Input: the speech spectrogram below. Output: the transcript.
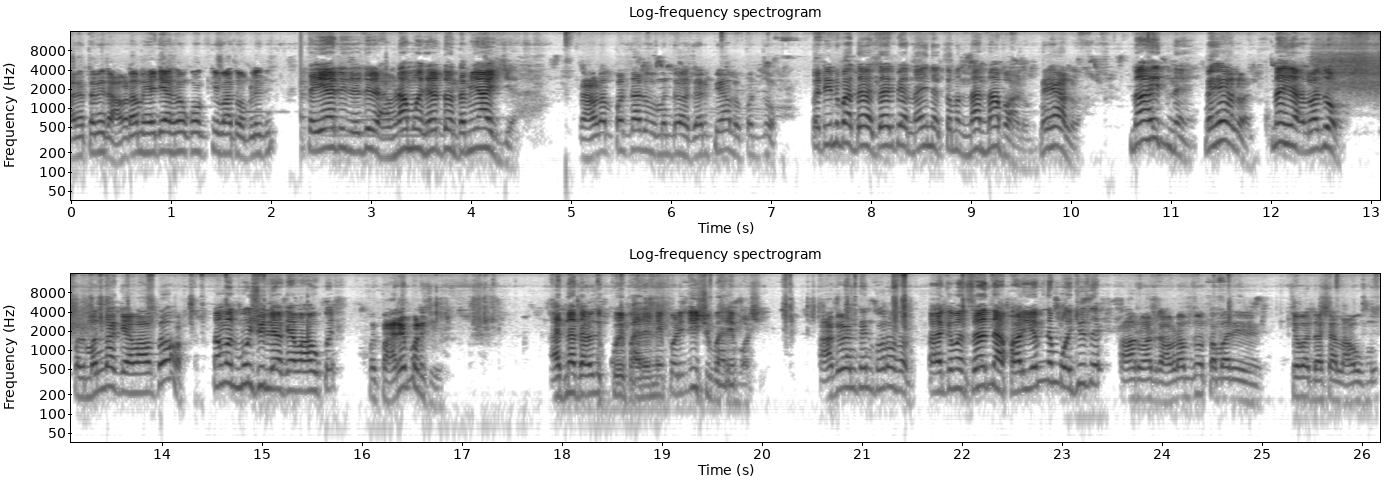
અરે તમે રાવડામાં હેડ્યા છો કોક વાત ઓપલી તૈયારી છે રાવણામાં છે તો તમે આવી ગયા. રાવડામાં પચાસ મને દસ હજાર રૂપિયા હાલો પચજો પણ એની પાસે દસ હજાર રૂપિયા નહીં ને તમે ના ના પાડો. નહીં હાલવા. નહીં જ ને. નહીં હાલવા. નહીં હાલવા જો. પણ મને ના કહેવા આવતો? તમને હું શું લે કહેવા આવું કોઈ. કોઈ ભારે પડશે? આજના દાડે કોઈ ભારે નહીં પડી શું ભારે પડશે. આગળ થઈને ફરો છો આગેવાન સજ ના ફાડી એમને બોજ્યું છે. સારું આજ રાવણામાં જો તમારે કેવા દશા લાવું હું.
